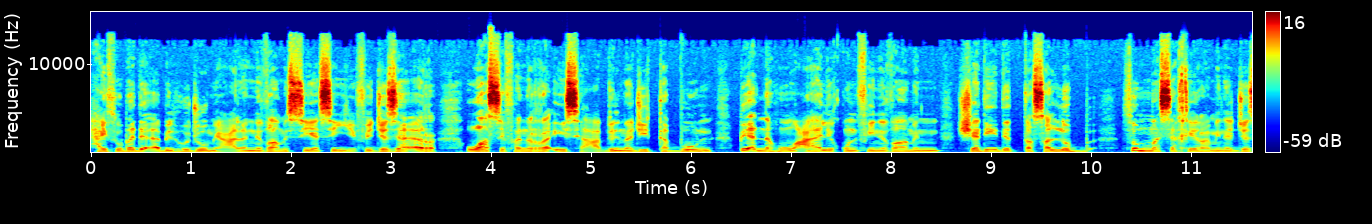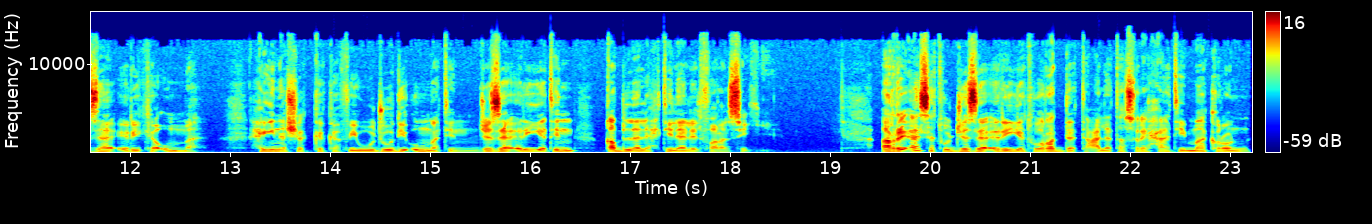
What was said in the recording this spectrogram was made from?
حيث بدأ بالهجوم على النظام السياسي في الجزائر واصفا الرئيس عبد المجيد تبون بأنه عالق في نظام شديد التصلب ثم سخر من الجزائر كأمة. حين شكك في وجود أمة جزائرية قبل الاحتلال الفرنسي. الرئاسة الجزائرية ردت على تصريحات ماكرون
